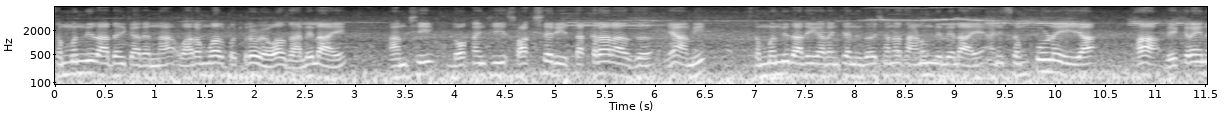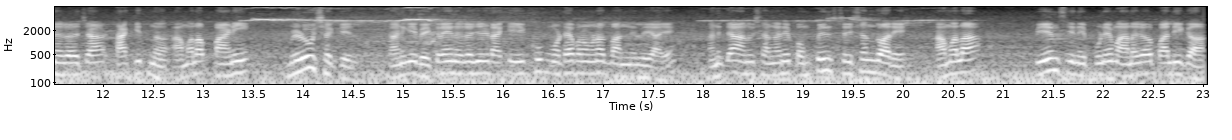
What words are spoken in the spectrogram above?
संबंधित अधिकाऱ्यांना वारंवार पत्रव्यवहार झालेला आहे. आमची लोकांची स्वाक्षरी तक्रार अर्ज हे आम्ही संबंधित अधिकाऱ्यांच्या निदर्शनास आणून दिलेला आहे आणि संपूर्ण एरिया हा भेकराईनगरच्या टाकीतनं आम्हाला पाणी मिळू शकेल. कारण की भेकराई नगरची टाकी ही खूप मोठ्या प्रमाणात बांधलेली आहे आणि त्या अनुषंगाने पंपिंग स्टेशनद्वारे आम्हाला पी एम सीने पुणे महानगरपालिका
